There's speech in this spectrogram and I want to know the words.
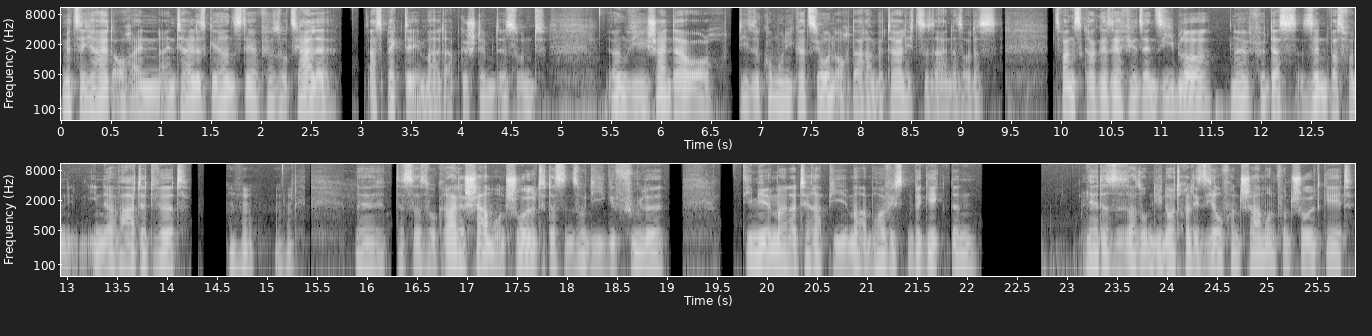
mit Sicherheit auch einen, einen Teil des Gehirns, der für soziale Aspekte eben halt abgestimmt ist und irgendwie scheint da auch diese Kommunikation auch daran beteiligt zu sein, also dass Zwangskranke sehr viel sensibler ne, für das sind, was von ihnen erwartet wird. Mhm, mh. ne, das also gerade Scham und Schuld, das sind so die Gefühle, die mir in meiner Therapie immer am häufigsten begegnen. Ne, dass es also um die Neutralisierung von Scham und von Schuld geht.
